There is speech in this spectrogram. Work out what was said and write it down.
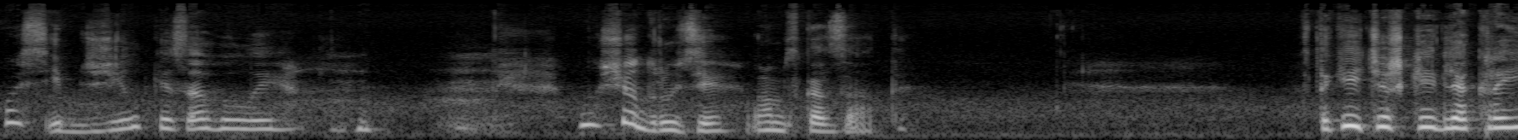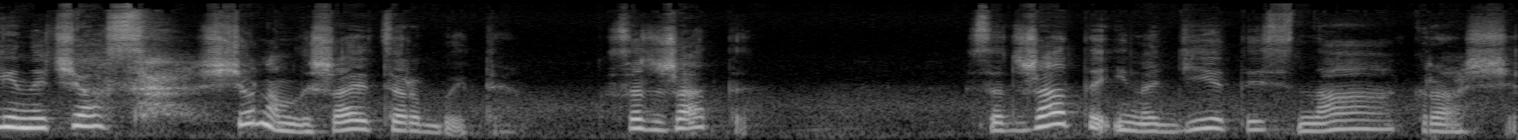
Ось і бджілки загули. Ну що, друзі, вам сказати? В такий тяжкий для країни час, що нам лишається робити? Саджати. Саджати і надіятись на краще.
